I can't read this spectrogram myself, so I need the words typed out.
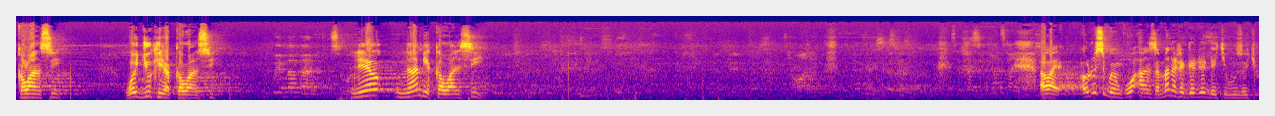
Kawansi. Wojjukira kawansi. Naye ŋambye kawansi awaye oluusi bwe nkuwa ansa mba nategeredde ekibuuzo kyo.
